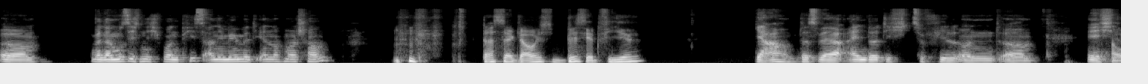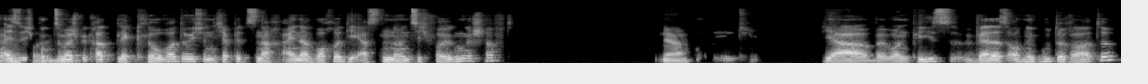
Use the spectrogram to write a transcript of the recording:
Ähm, weil dann muss ich nicht One Piece Anime mit ihr nochmal schauen. Das wäre, glaube ich, ein bisschen viel. Ja, das wäre eindeutig zu viel. Und ähm, ich, also ich gucke zum. Beispiel gerade Black Clover durch und ich habe jetzt nach einer Woche die ersten 90 Folgen geschafft. Ja. Und ja, bei One Piece wäre das auch eine gute Rate.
